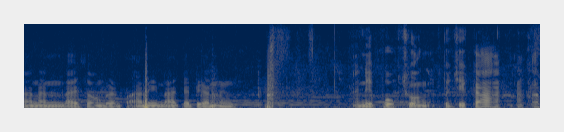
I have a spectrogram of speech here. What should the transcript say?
อันนั้นได้สองเดือนกว่าอันนี้น่าจะเดือนหนึ่ง อันนี้ปลูกช่วงพฤศจิกานะครับ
